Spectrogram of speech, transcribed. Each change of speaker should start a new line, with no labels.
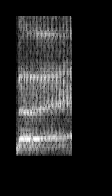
Bleh.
